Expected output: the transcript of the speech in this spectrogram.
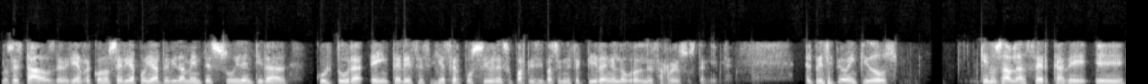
Los estados deberían reconocer y apoyar debidamente su identidad, cultura e intereses y hacer posible su participación efectiva en el logro del desarrollo sostenible. El principio 22, que nos habla acerca de eh,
